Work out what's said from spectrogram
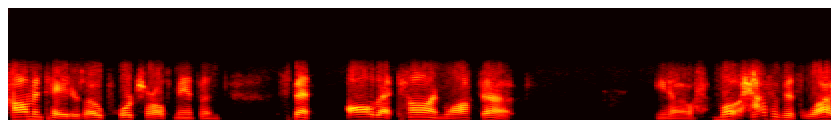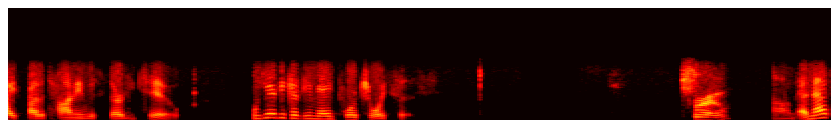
commentators, oh, poor Charles Manson spent all that time locked up you know, mo- half of his life by the time he was 32. Well, yeah, because he made poor choices. True. Um, and that's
